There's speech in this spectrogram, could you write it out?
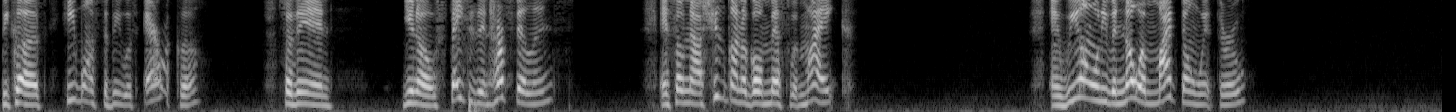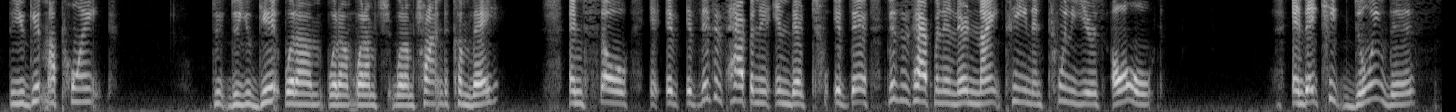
because he wants to be with Erica. So then, you know, Stacy's in her feelings. And so now she's going to go mess with Mike. And we don't even know what Mike don't went through. Do you get my point? Do, do you get what I'm what I'm what I'm what I'm trying to convey? And so if, if this is happening in their, if they're, this is happening, they're 19 and 20 years old and they keep doing this.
